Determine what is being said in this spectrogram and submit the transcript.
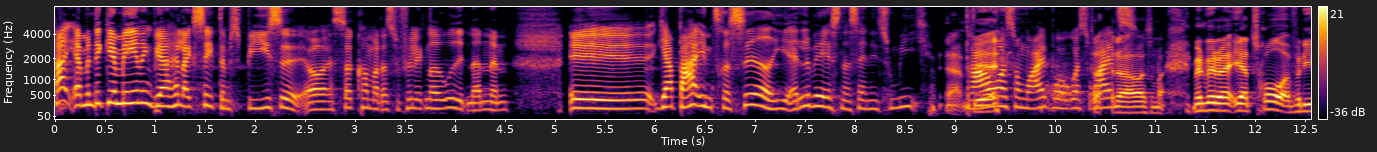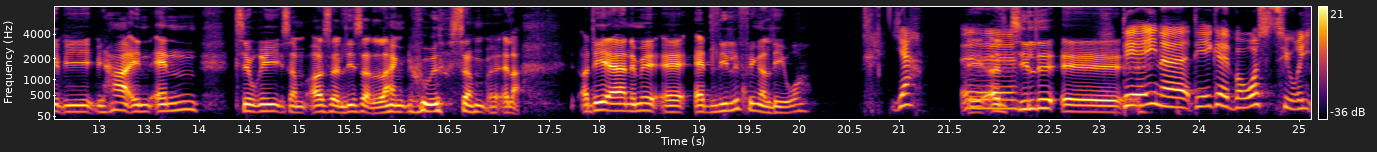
Nej, jamen det giver mening. Vi har heller ikke set dem spise, og så kommer der selvfølgelig ikke noget ud i den anden ende. Øh, jeg er bare interesseret i alle væseners anatomi. Ja, Drager er- som White Walkers Der, Whites. der er også meget. Men ved du hvad, jeg tror, fordi vi, vi har en anden teori, som også er lige så langt ude, som, eller, og det er nemlig, øh, at lillefinger lever. Ja. Øh, og Tilde, øh, Det er en af, det er ikke vores teori.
